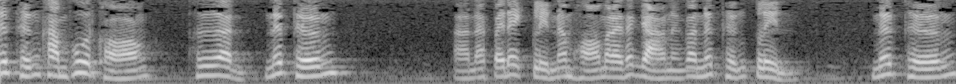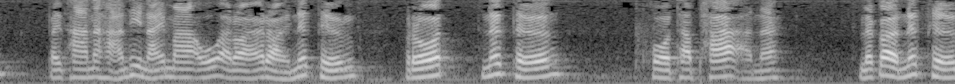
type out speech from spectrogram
นึกถึงคำพูดของเพื่อน นึกถึงนะไปได้กลิ่นน้ำหอมอะไรทักอย่างหนึ่งก็นึกถึงกลิ่น นึกถึงไปทานอาหารที่ไหนมาโอ้อร่อยอร่อย นึกถึงรสนึกถึงโพธพะนะแล้วก็นึกถึง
